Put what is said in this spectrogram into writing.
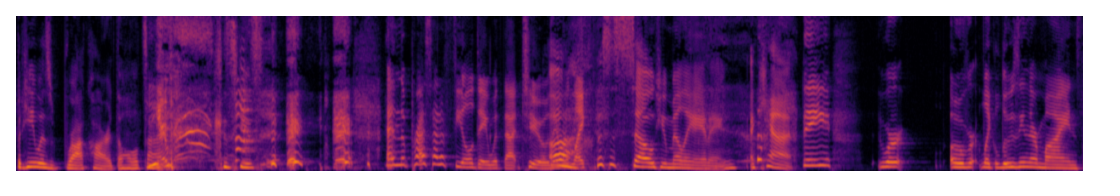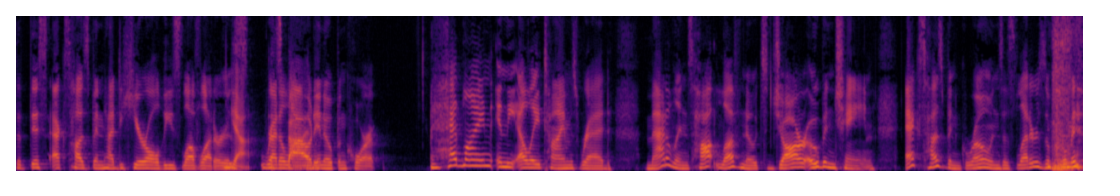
but he was rock hard the whole time. Cuz he's And the press had a field day with that too. They were like, this is so humiliating. I can't. they were over like losing their minds that this ex-husband had to hear all these love letters Yeah, read aloud bad. in open court. A headline in the LA Times read Madeline's hot love notes jar Obenchain. Ex-husband groans as letters of woman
